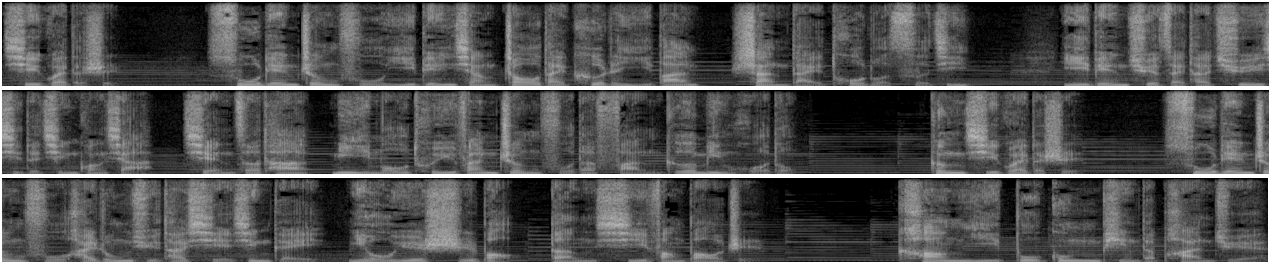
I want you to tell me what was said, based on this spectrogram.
奇怪的是。苏联政府一边像招待客人一般善待托洛茨基，一边却在他缺席的情况下谴责他密谋推翻政府的反革命活动。更奇怪的是，苏联政府还容许他写信给《纽约时报》等西方报纸，抗议不公平的判决。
